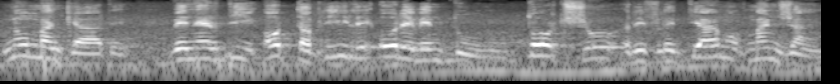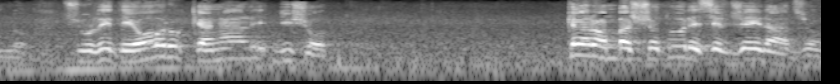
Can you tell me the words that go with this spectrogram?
Non mancate, venerdì 8 aprile ore 21 talk show Riflettiamo Mangiando su Rete Oro, canale 18. Caro ambasciatore Sergei Razov,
